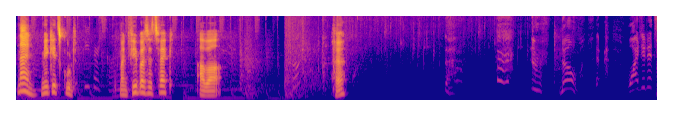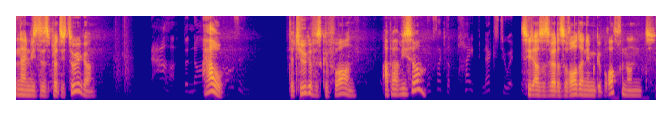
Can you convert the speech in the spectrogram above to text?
Nein, mir geht's gut. Mein Fieber ist jetzt weg. Aber... Nein, wie ist das plötzlich zugegangen? Au! Der Türgriff ist gefroren. Aber wieso? Sieht aus, als wäre das Rohr daneben gebrochen und...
